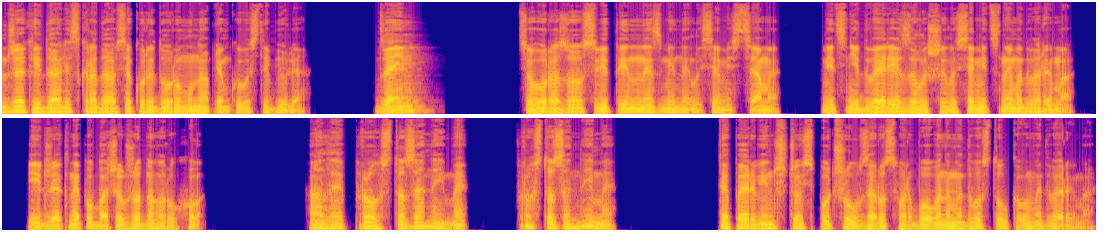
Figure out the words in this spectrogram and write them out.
Джек і далі скрадався коридором у напрямку вестибюля. Дзень. Цього разу світи не змінилися місцями, міцні двері залишилися міцними дверима, і Джек не побачив жодного руху. Але просто за ними, просто за ними. Тепер він щось почув за розфарбованими двостулковими дверима.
